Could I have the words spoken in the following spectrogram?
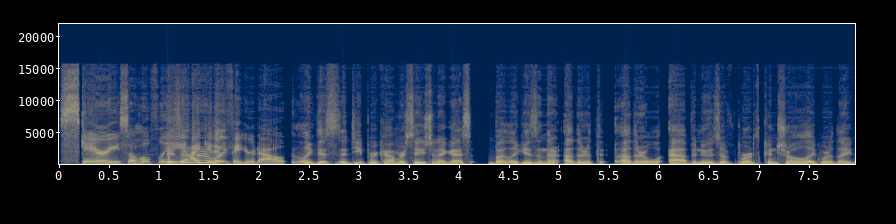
scary. So hopefully Isn't I get like- it figured out. like this is a deeper conversation, I guess. But like, isn't there other th- other avenues of birth control, like where they,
